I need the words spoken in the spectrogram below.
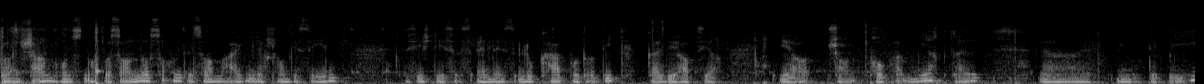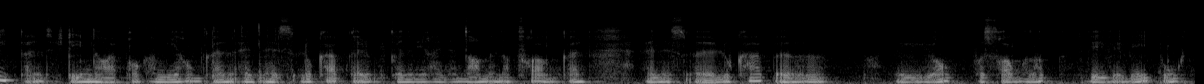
dann schauen wir uns noch was anderes an, das haben wir eigentlich schon gesehen. Das ist dieses NS Lookup oder DIC, gell, die habt ihr ja schon programmiert, gell, äh, in DB, gell, systemnahe Programmierung, gell, NS Lookup, gell, wir können hier einen Namen abfragen, gell, NS äh, Lookup, äh, ja, was fragen wir ab? www.dfopz.it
